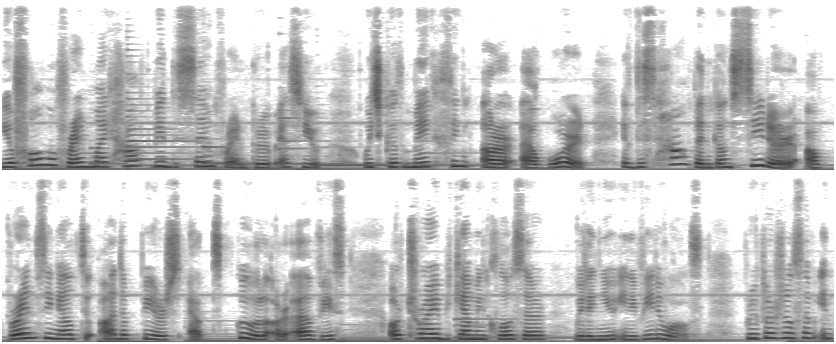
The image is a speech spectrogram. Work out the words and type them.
Your former friend might have been the same friend group as you, which could make things awkward. If this happens, consider of branching out to other peers at school or office, or try becoming closer with new individuals. Prepare yourself in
